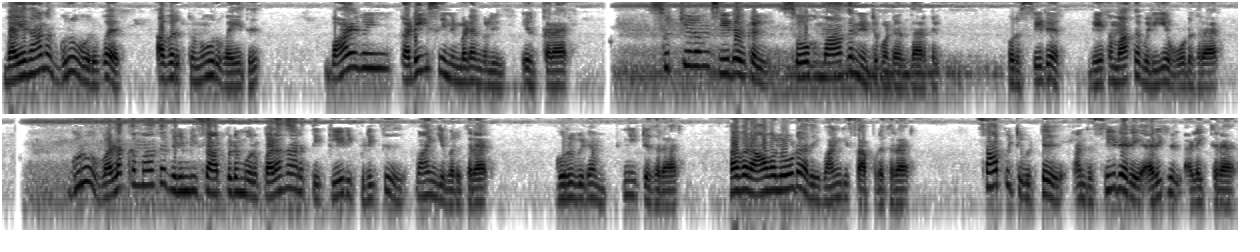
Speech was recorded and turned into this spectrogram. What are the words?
வயதான குரு ஒருவர் அவருக்கு நூறு வயது. வாழ்வின் கடைசி நிமிடங்களில் இருக்கிறார். சுற்றிலும் சீடர்கள் சோகமாக நின்று கொண்டிருந்தார்கள். ஒரு சீடர் வேகமாக வெளியே ஓடுகிறார். குரு வழக்கமாக விரும்பி சாப்பிடும் ஒரு பலகாரத்தை தேடி பிடித்து வாங்கி வருகிறார். குருவிடம் நீட்டுகிறார். அவர் ஆவலோடு அதை வாங்கி சாப்பிடுகிறார். சாப்பிட்டுவிட்டு அந்த சீடரை அருகில் அழைக்கிறார்.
